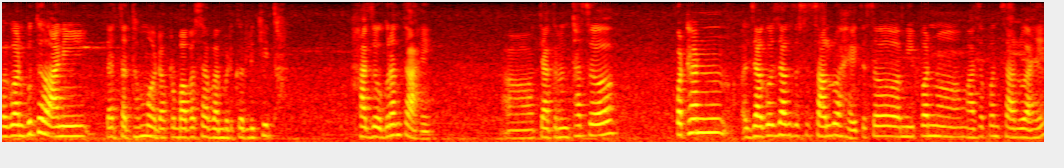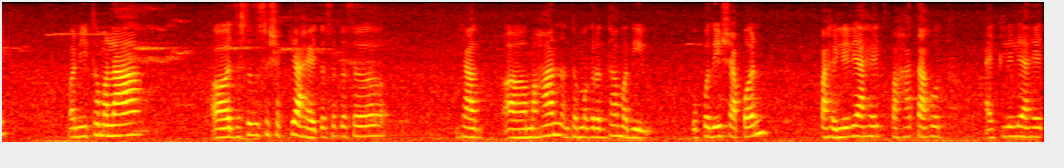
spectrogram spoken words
भगवान बुद्ध आणि त्यांचा धम्म डॉक्टर बाबासाहेब आंबेडकर लिखित हा जो ग्रंथ आहे त्या ग्रंथाचं पठण जागोजाग जसं चालू आहे तसं मी पण माझं पण चालू आहे. पण इथं मला जसं जसं शक्य आहे तसं तसं ह्या महान धम्मग्रंथामधील उपदेश आपण पाहिलेले आहेत पाहत आहोत ऐकलेले आहेत.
